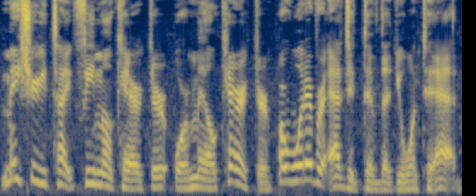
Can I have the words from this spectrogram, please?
make sure you type female character or male character or whatever adjective that you want to add.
